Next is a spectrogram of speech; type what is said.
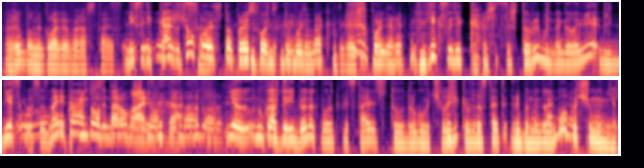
рыба на голове вырастает. Мне, кстати, И- и кажется- еще кое-что происходит. Не будем, да, как ты говоришь, спойлеры. Мне, кстати, кажется, что рыба на голове для детского У- сознания это, в принципе, нормально. да. Не, ну каждый ребенок может представить, что у другого человека вырастает рыба на голове. Ну, а почему нет?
